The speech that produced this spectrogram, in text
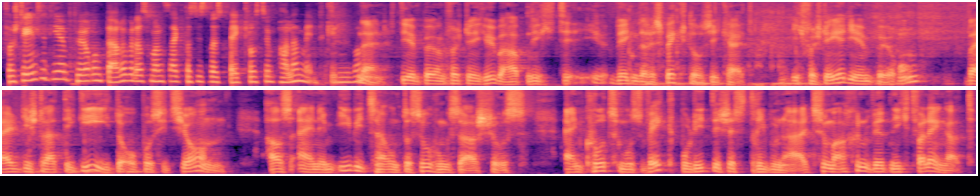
Verstehen Sie die Empörung darüber, dass man sagt, das ist respektlos dem Parlament gegenüber? Nein, die Empörung verstehe ich überhaupt nicht wegen der Respektlosigkeit. Ich verstehe die Empörung, weil die Strategie der Opposition aus einem Ibiza-Untersuchungsausschuss ein Kurz muss weg politisches Tribunal zu machen, wird nicht verlängert.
